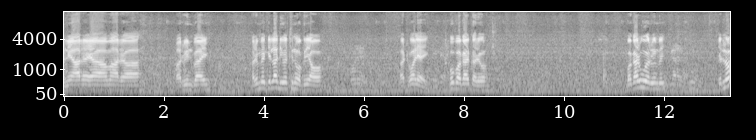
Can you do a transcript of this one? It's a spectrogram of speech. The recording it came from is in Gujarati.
અને આ રહ્યા અમારા અરવિંદભાઈ. અરવિંદભાઈ, કેટલા દિવસથી નોકરી આવો? અઠવાડિયા ખૂબ પગાર કર્યો? પગાર હું અરવિંદભાઈ? કેટલો?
